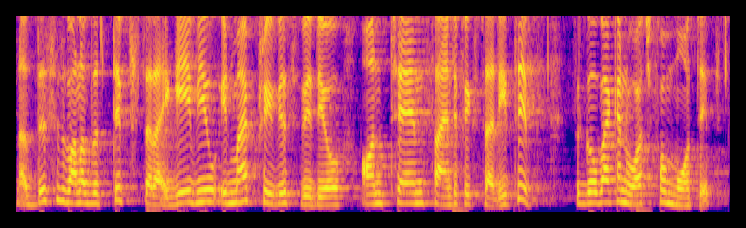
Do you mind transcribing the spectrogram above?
Now this is one of the tips that I gave you in my previous video on 10 scientific study tips. So go back and watch for more tips.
